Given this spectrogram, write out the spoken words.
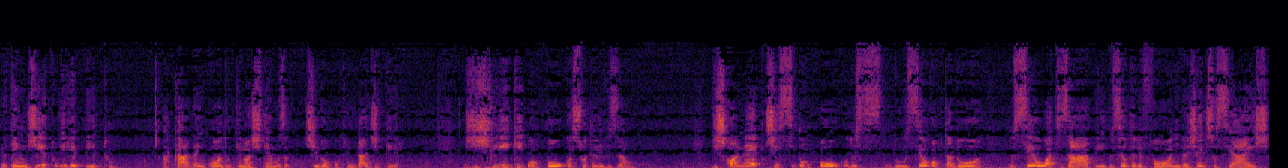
Eu tenho dito e repito, a cada encontro que nós temos tido a oportunidade de ter. Desligue um pouco a sua televisão. Desconecte-se um pouco do, do seu computador, do seu WhatsApp, do seu telefone, das redes sociais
